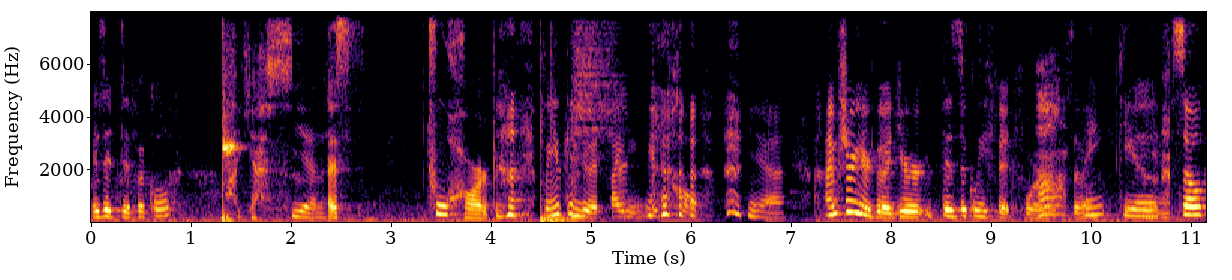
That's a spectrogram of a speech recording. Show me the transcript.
Is it difficult? Ah, yes. Yes. It's too hard. But you can do it fighting. yeah. I'm sure you're good. You're physically fit for it. So. Thank you. Yeah. So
